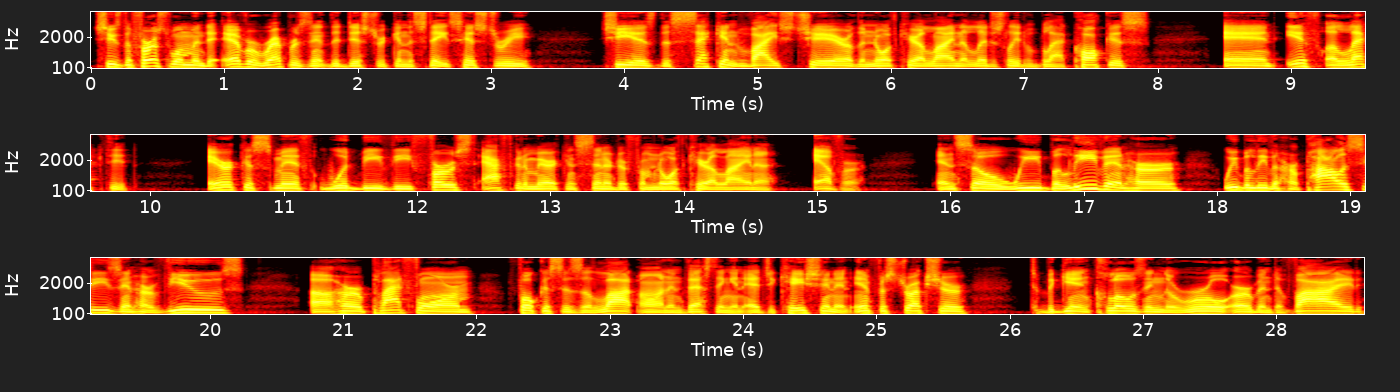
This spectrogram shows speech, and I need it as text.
She's the first woman to ever represent the district in the state's history. She is the second vice chair of the North Carolina Legislative Black Caucus. And if elected, Erica Smith would be the first African American senator from North Carolina ever. And so we believe in her. We believe in her policies and her views. Uh, her platform focuses a lot on investing in education and infrastructure to begin closing the rural urban divide.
